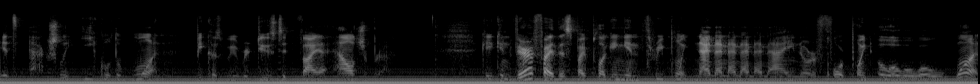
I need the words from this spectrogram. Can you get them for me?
it's actually equal to 1, because we reduced it via algebra. Okay, you can verify this by plugging in 3.99999 or 4.00001,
